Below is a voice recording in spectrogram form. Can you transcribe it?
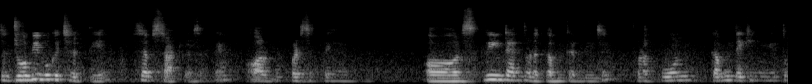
तो जो भी बुक अच्छी लगती है, सब स्टार्ट कर सकते हैं और बुक पढ़ सकते हैं। और स्क्रीन टाइम थोड़ा कम कर दीजिए। थोड़ा फ़ोन कम देखेंगे तो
